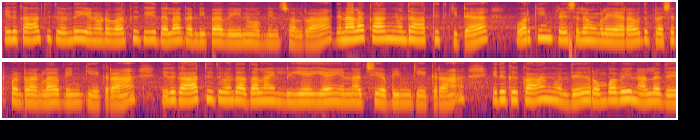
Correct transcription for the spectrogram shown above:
இதுக்கு ஆர்த்தித் வந்து என்னோடய ஒர்க்குக்கு இதெல்லாம் கண்டிப்பாக வேணும் அப்படின்னு சொல்கிறான் இதனால் காங் வந்து ஆர்த்தித் கிட்ட ஒர்க்கிங் பிளேஸில் உங்களை யாராவது ப்ரெஷர் பண்ணுறாங்களா அப்படின்னு கேட்குறான் இதுக்கு ஆர்த்தித் வந்து அதெல்லாம் இல்லையே ஏன் என்னாச்சு? அப்படின்னு கேட்குறான் இதுக்கு காங் வந்து ரொம்பவே நல்லது.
